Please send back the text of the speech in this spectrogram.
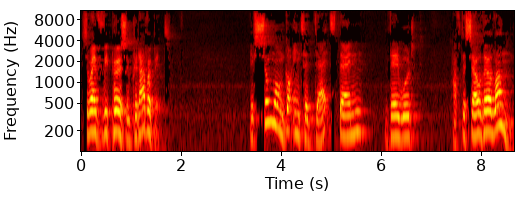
so every person could have a bit. If someone got into debt, then they would have to sell their land,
